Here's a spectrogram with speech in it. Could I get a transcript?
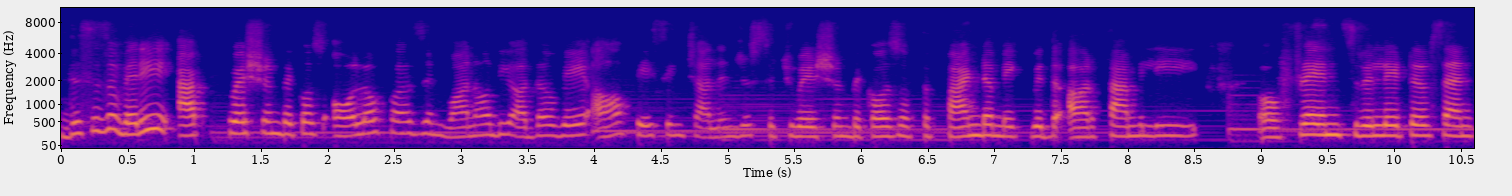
This is a very apt question because all of us in one or the other way are facing challenges situation because of the pandemic with our family uh, friends relatives and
